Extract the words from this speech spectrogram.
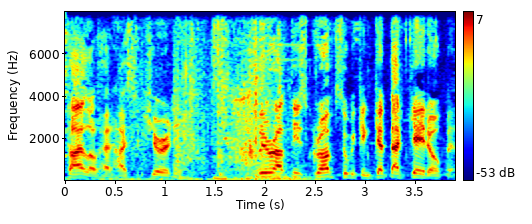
Silo had high security. Clear out these grubs so we can get that gate open.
